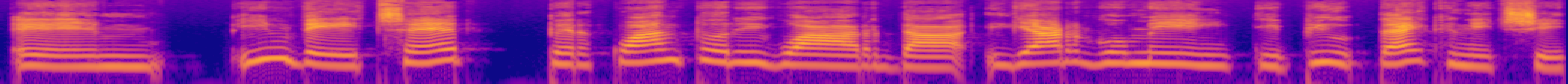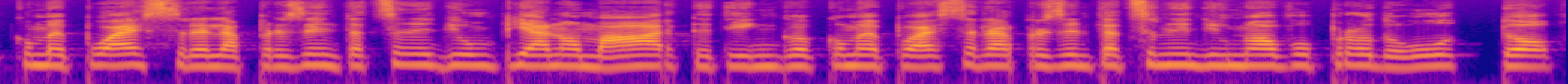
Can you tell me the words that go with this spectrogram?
E, ehm, invece, per quanto riguarda gli argomenti più tecnici, come può essere la presentazione di un piano marketing, come può essere la presentazione di un nuovo prodotto,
